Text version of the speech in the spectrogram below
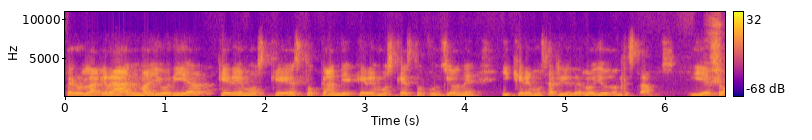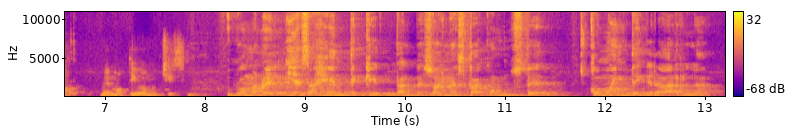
pero la gran mayoría queremos que esto cambie, queremos que esto funcione y queremos salir del hoyo donde estamos. Y eso me motiva muchísimo. Juan Manuel, y esa gente que tal vez hoy no está con usted, ¿cómo integrarla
